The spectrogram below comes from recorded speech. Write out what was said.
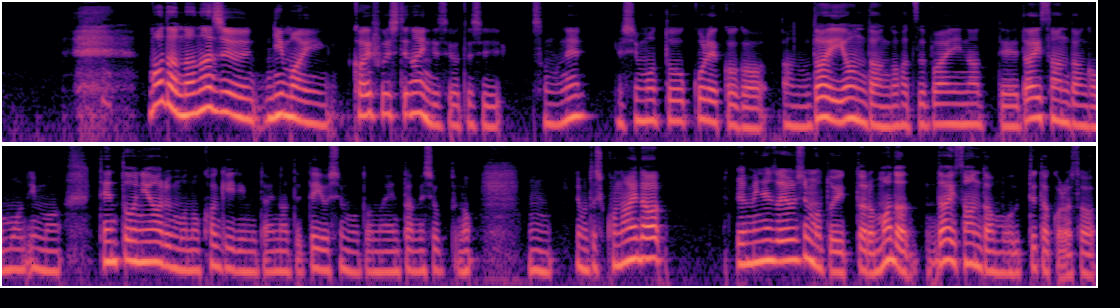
まだ72枚開封してないんですよ私。そのね吉本コレカがあの第4弾が発売になって第3弾がもう今店頭にあるもの限りみたいになってて吉本のエンタメショップの。うん、でも私この間ミネ座吉本行ったらまだ第3弾も売ってたからさ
